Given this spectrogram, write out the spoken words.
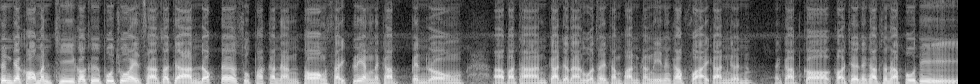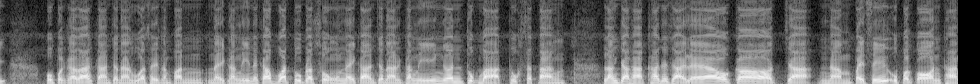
ซึ่งเจ้าของบัญชีก็คือผู้ช่วยศาสตราจารย์ ดร สุภคนันทองใสเกลี้ยงนะครับ เป็นรองอประธานการจัดงานหัวใจสัมพันธ์ครั้งนี้นะครับ ฝ่ายการเงินนะครับ ก็ขอเชิญนะครับสำหรับผู้ที่ อุปการะการจัดงานหัวใจสัมพันธ์ในครั้งนี้นะครับ วัตถุประสงค์ในการจัดงานครั้งนี้เงินทุกบาททุกสตางค์หลังจากหักค่าใช้จ่ายแล้วก็จะนำไปซื้ออุปกรณ์ทาง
